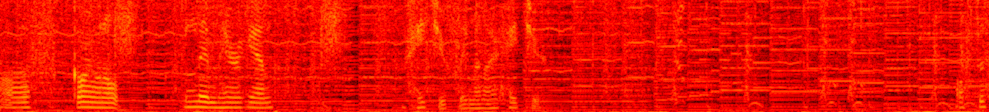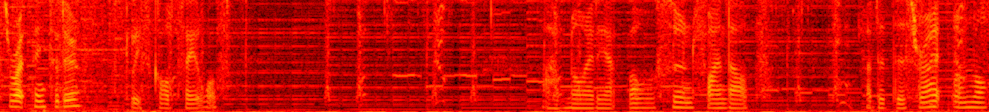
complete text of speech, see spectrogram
Oh, that's going on a limb here again. I hate you, Fleaman, I hate you. Was this the right thing to do? Please God say it was. I have no idea, but we'll soon find out I did this right or not.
